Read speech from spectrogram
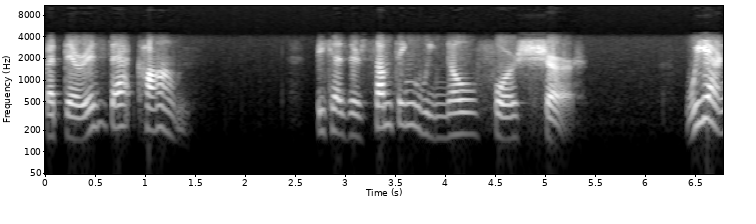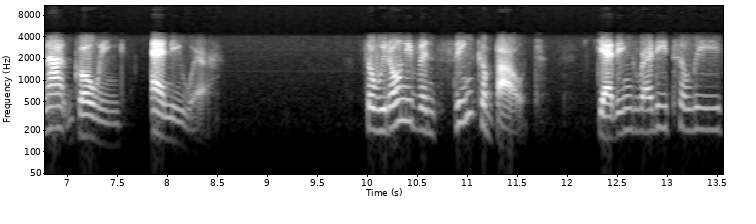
But there is that calm because there's something we know for sure. We are not going anywhere. So we don't even think about getting ready to leave,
